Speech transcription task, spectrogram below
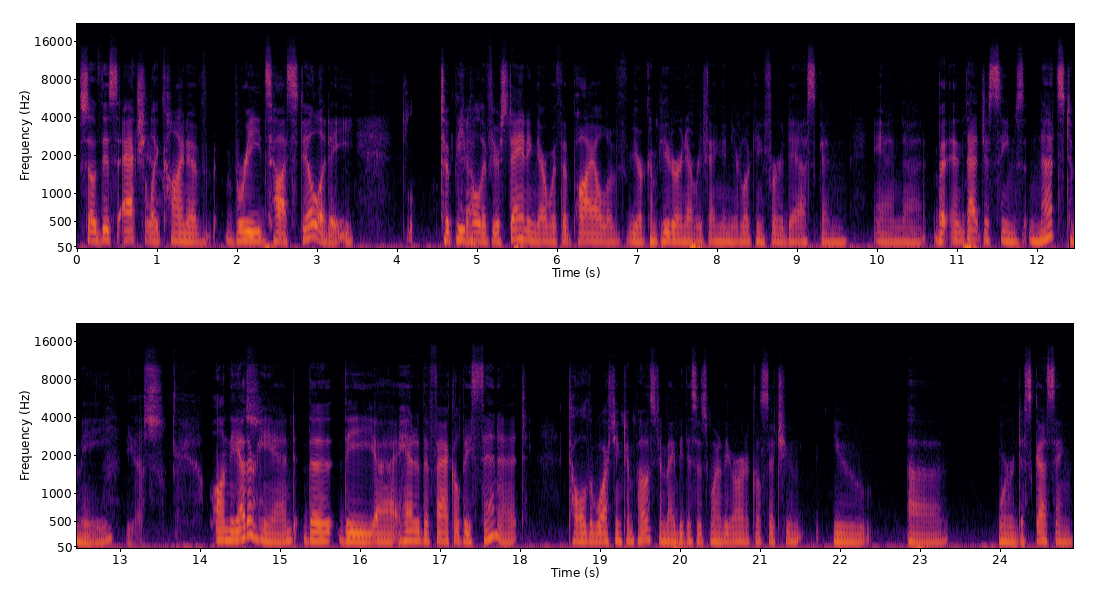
So this actually kind of breeds hostility to people if you're standing there with a pile of your computer and everything and you're looking for a desk and and uh, but and that just seems nuts to me. Yes. On the other hand, the the uh, head of the faculty senate told the Washington Post, and maybe this is one of the articles that you you uh, were discussing,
